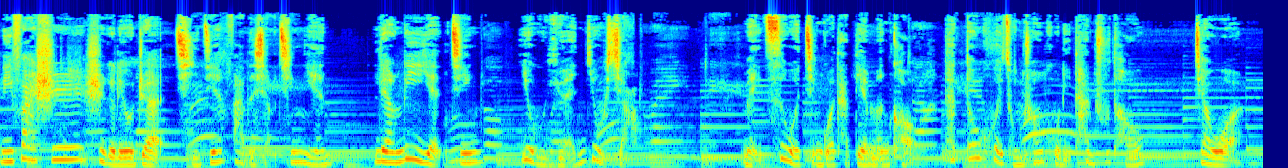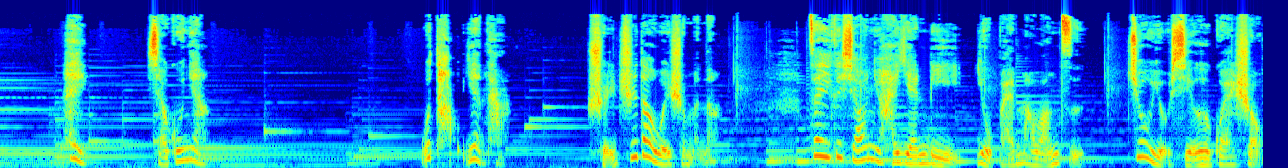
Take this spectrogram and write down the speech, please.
理发师是个留着齐肩发的小青年，两粒眼睛又圆又小。每次我经过他店门口，他都会从窗户里探出头，叫我：“嘿，小姑娘。”我讨厌他，谁知道为什么呢？在一个小女孩眼里，有白马王子。就有邪恶怪兽。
